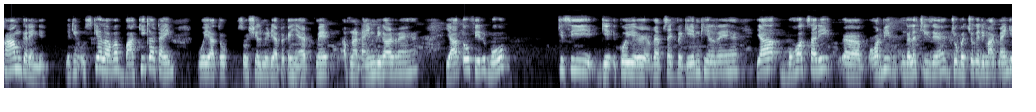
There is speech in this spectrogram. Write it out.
काम करेंगे। लेकिन उसके अलावा बाकी का टाइम वो या तो सोशल मीडिया पे कहीं ऐप में अपना टाइम बिगाड़ रहे हैं, या तो फिर वो किसी कोई वेबसाइट पे गेम खेल रहे हैं, या बहुत सारी और भी गलत चीज़ें हैं जो बच्चों के दिमाग में आएँगी।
